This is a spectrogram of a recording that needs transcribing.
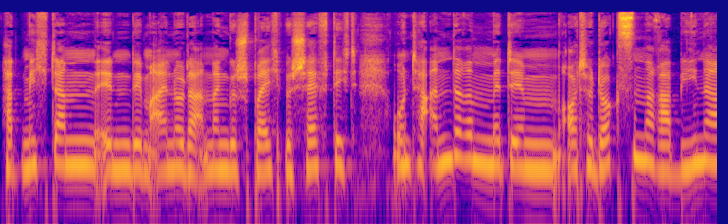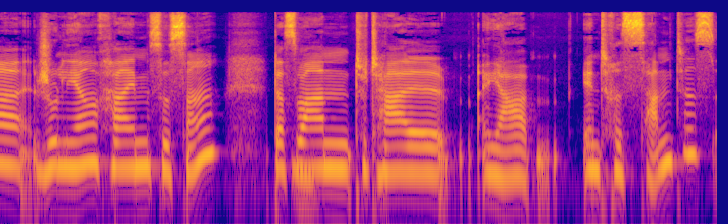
hat mich dann in dem einen oder anderen Gespräch beschäftigt. Unter anderem mit dem orthodoxen Rabbiner Julien Chaim Soussin. Das war ein total, ja, interessantes,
